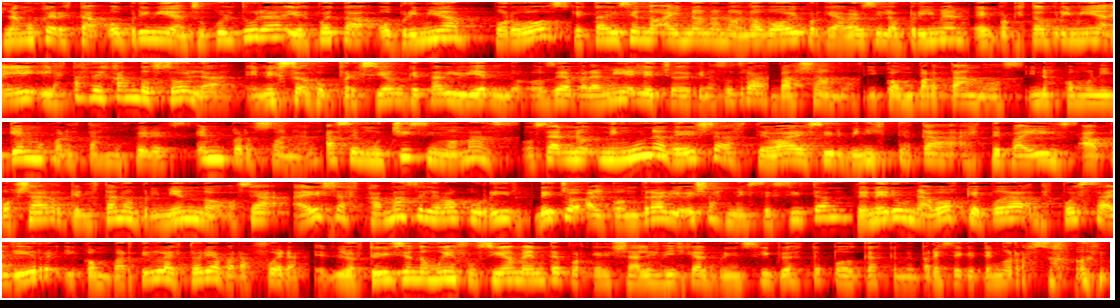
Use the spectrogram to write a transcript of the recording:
La mujer está oprimida en su cultura y después está oprimida por vos, que estás diciendo, ay, no, no, no, no voy porque a ver si lo oprimen, eh, porque está oprimida ahí y la estás dejando sola en esa opresión que está viviendo. O sea, para mí el hecho de que nosotras vayamos y compartamos y nos comuniquemos con estas mujeres en persona hace muchísimo más. O sea, no, ninguna de ellas te va a decir viniste acá a este país a apoyar que nos están oprimiendo. O sea, a ellas jamás se le va a ocurrir. De hecho, al contrario, ellas necesitan tener una voz que pueda después salir y compartir la historia para afuera. Eh, lo estoy diciendo muy efusivamente porque ya les dije al principio de este podcast que me parece que tengo razón.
